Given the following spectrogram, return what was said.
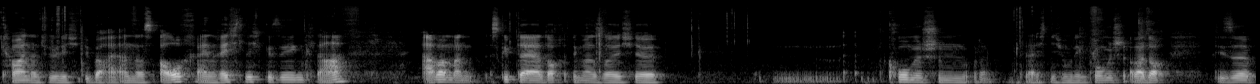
Kann man natürlich überall anders auch, rein rechtlich gesehen, klar. Aber man, es gibt da ja doch immer solche mm, komischen, oder vielleicht nicht unbedingt komischen, aber doch diese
